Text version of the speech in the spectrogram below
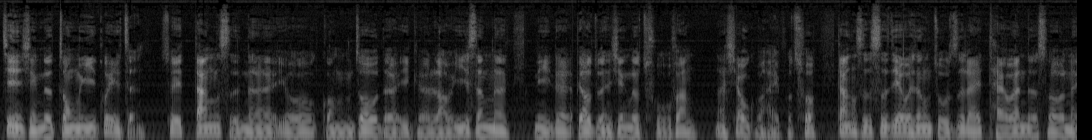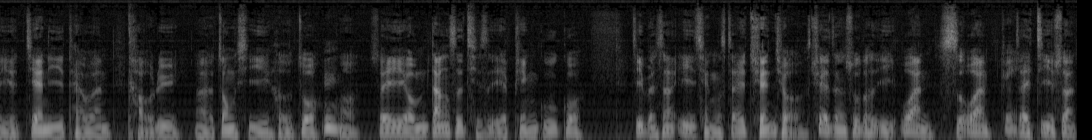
进行了中医会诊。所以当时呢，有广州的一个老医生呢，你的标准性的处方，那效果还不错。当时世界卫生组织来台湾的时候呢，也建议台湾考虑呃中西医合作哦。所以我们当时其实也评估过，基本上疫情在全球确诊数都是以万、十万在计算。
